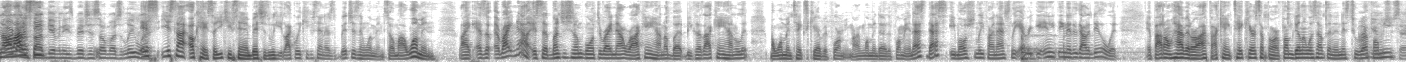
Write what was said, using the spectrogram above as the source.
in I all gotta honesty, stop giving these bitches so much leeway. it's it's not okay. So you keep saying bitches. We like we keep saying there's bitches and women. So my woman, like as a, right now, it's a bunch of shit I'm going through right now where I can't handle. But because I can't handle it, my woman takes care of it for me. My woman does it for me, and that's that's emotionally, financially, every anything that it's got to deal with. If I don't have it, or if I can't take care of something, or if I'm dealing with something and it's too rough on me, you're saying.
